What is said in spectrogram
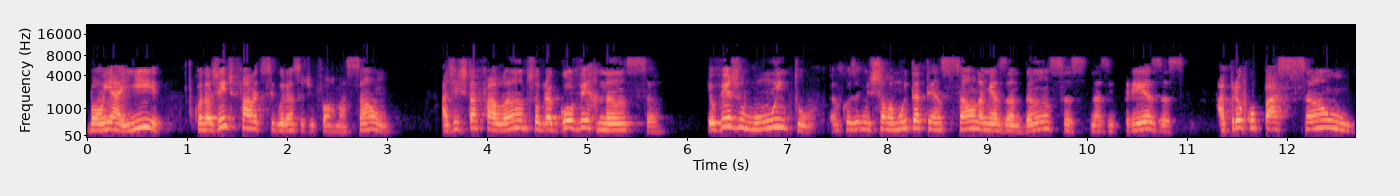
Bom, e aí, quando a gente fala de segurança de informação, a gente está falando sobre a governança. Eu vejo muito, é uma coisa que me chama muita atenção nas minhas andanças nas empresas, a preocupação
